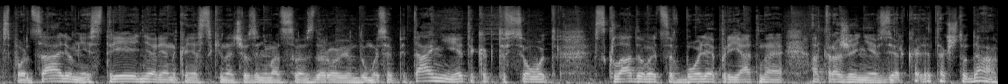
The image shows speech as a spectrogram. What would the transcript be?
в спортзале, у меня есть тренер, я наконец-таки начал заниматься своим здоровьем, думать о питании, и это как-то все вот складывается в более приятное отражение в зеркале. Так что да,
